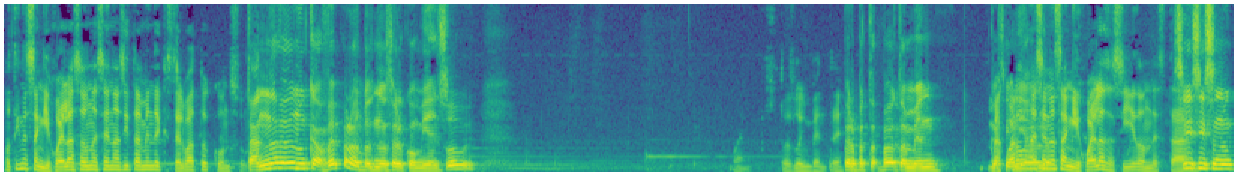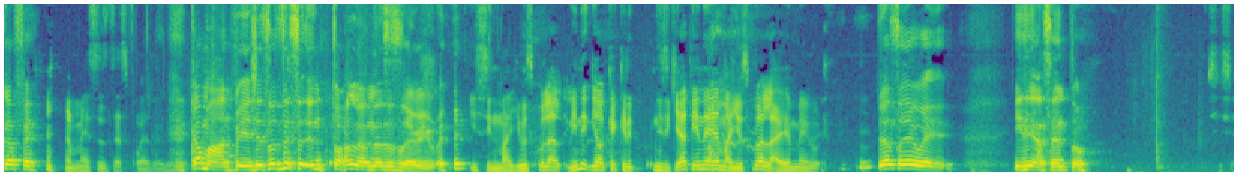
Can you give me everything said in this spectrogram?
¿No tiene sanguijuelas a una escena así también de que está el vato con su... Están en un café, pero pues no es el comienzo, güey. Pues lo inventé. Pero, pero también. Me acuerdo de una escena sanguijuelas así donde está... Sí, sí, es en un café. meses después. güey. Come on, Fish, eso es todo lo necessary, güey. Y sin mayúscula. Ni, yo, que ni siquiera tiene mayúscula la M, güey. Ya sé, güey. Y sin acento. Sí, sí.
